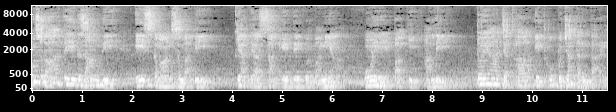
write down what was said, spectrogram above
ਹੁਣ ਸੁਧਾਰ ਤੇ ਇੰਤਜ਼ਾਮ ਦੀ ਇਸ ਕਮਾਨ ਸੰਭਾਲੀ, ਕਿਆ ਕਿਆ ਸਾਕੇ ਤੇ ਕੁਰਬਾਨੀਆਂ ਹੋਣੇ ਬਾਕੀ ਹਾਲੀ। ਤੁਰਿਆ ਜਥਾ ਇਥੋਂ ਪੁੱਜਾ ਤਰਨ ਤਾਰਨ।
